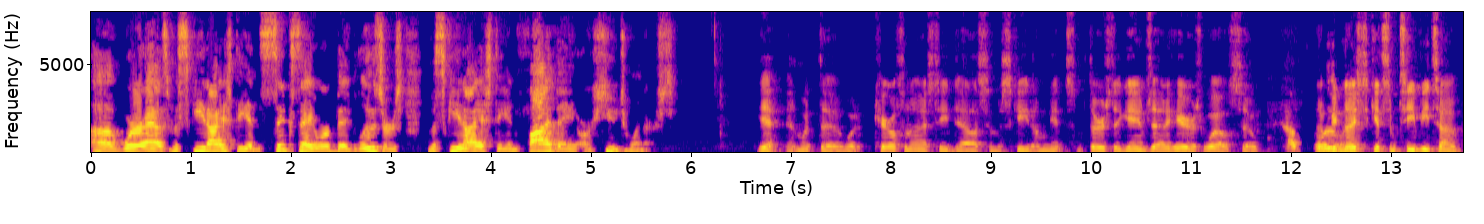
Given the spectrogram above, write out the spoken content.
Uh, whereas Mesquite ISD and six A were big losers. Mesquite ISD and five A are huge winners. Yeah, and with the what Carrollton ISD, Dallas, and Mesquite, I'm getting some Thursday games out of here as well. So it'd be nice to get some TV time.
